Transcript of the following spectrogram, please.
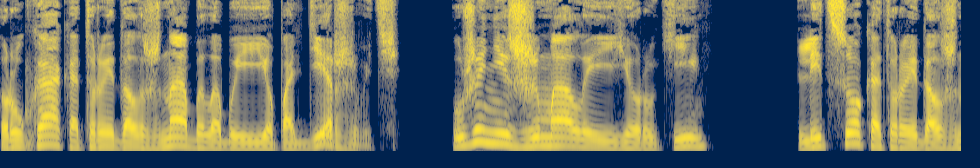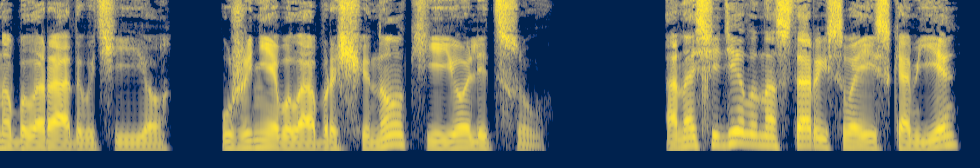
Рука, которая должна была бы ее поддерживать, уже не сжимала ее руки, лицо, которое должно было радовать ее, уже не было обращено к ее лицу. Она сидела на старой своей скамье,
